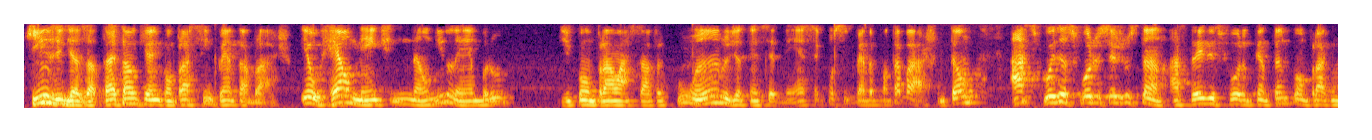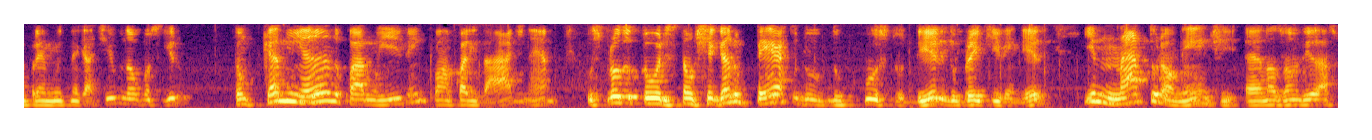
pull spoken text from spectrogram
15 dias atrás estavam querendo comprar 50 abaixo. Eu realmente não me lembro de comprar uma safra com um ano de antecedência com 50 pontos abaixo. Então, as coisas foram se ajustando. As traders foram tentando comprar com um prêmio muito negativo, não conseguiram. Estão caminhando para um even com a paridade, né? Os produtores estão chegando perto do, do custo dele, do break-even dele, e naturalmente eh, nós vamos ver as,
